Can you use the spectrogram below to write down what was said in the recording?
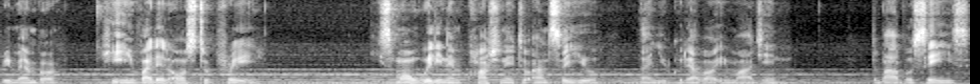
Remember, He invited us to pray. He's more willing and passionate to answer you than you could ever imagine. The Bible says,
